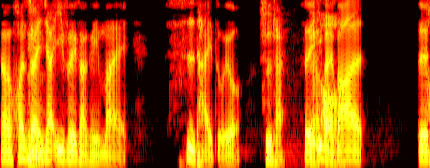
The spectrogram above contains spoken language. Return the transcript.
那换算一下 Everica 可以买。四台左右，四台，所以一百八的里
